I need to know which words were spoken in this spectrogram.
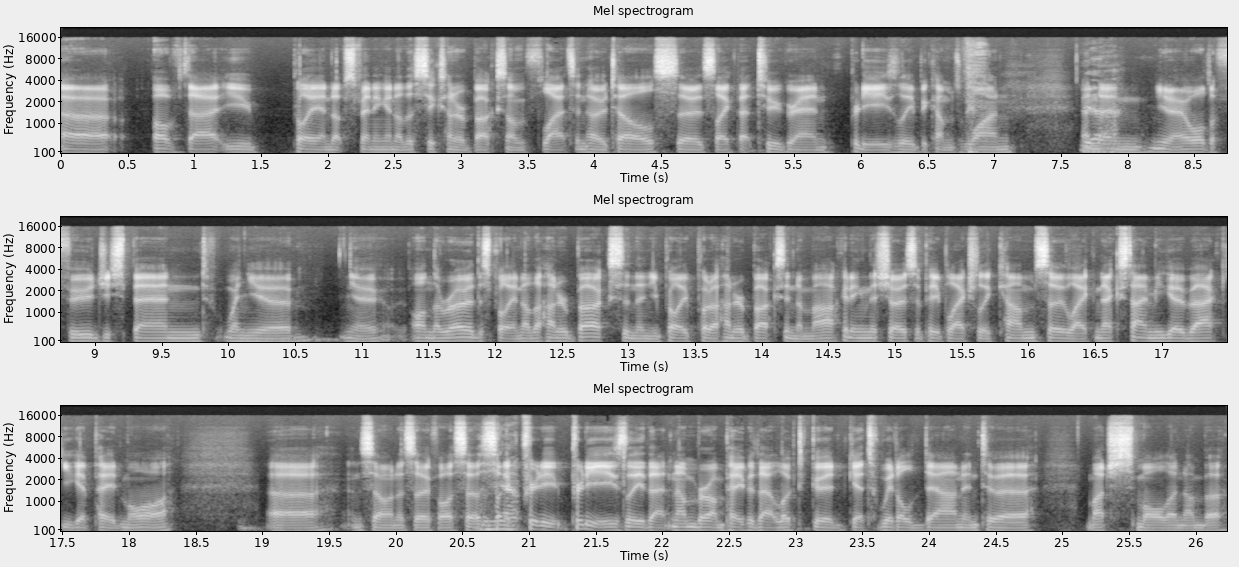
uh, of that you probably end up spending another 600 bucks on flights and hotels so it's like that two grand pretty easily becomes one and Yeah. then you know all the food you spend when you're you know on the road there's probably another 100 bucks and then you probably put 100 bucks into marketing the show so people actually come so like next time you go back you get paid more uh, and so on and so forth so it's Yeah. like pretty pretty easily that number on paper that looked good gets whittled down into a much smaller number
